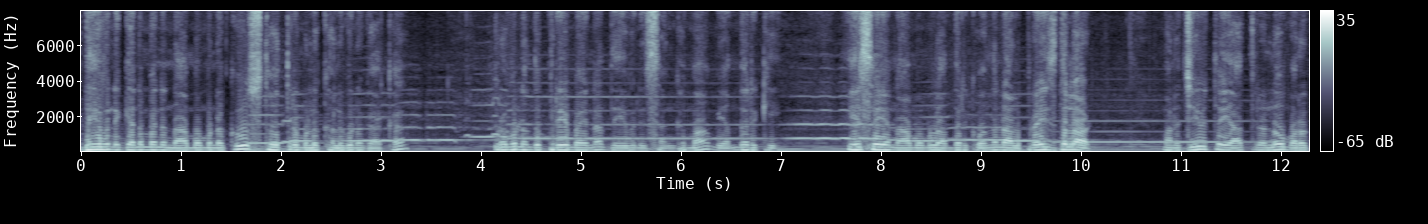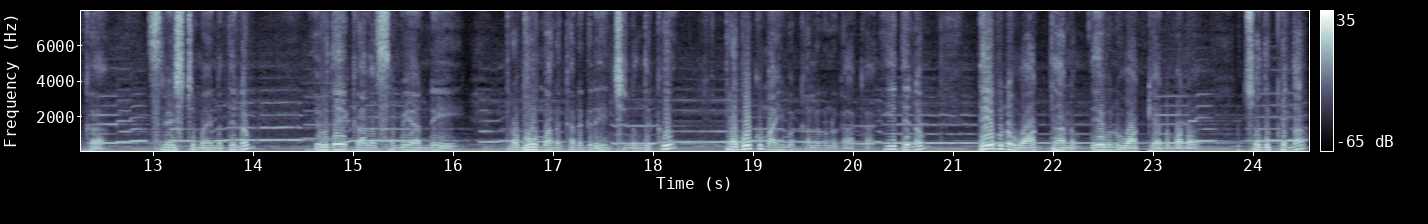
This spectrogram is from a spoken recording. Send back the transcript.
దేవుని ఘనమైన నామమునకు స్తోత్రములు కలుగునుగాక. ప్రభునందు ప్రియమైన దేవుని సంఘమా మీ అందరికీ ఏసయ్య నామములు అందరికీ వందనాలు. ప్రైజ్ ద లాడ్ మన జీవిత యాత్రలో మరొక శ్రేష్టమైన దినం. ఉదయకాల సమయాన్ని ప్రభు మనకు అనుగ్రహించినందుకు ప్రభుకు మహిమ కలుగునుగాక. ఈ దినం దేవుని వాగ్దానం దేవుని వాక్యాన్ని మనం చదువుకుందాం.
